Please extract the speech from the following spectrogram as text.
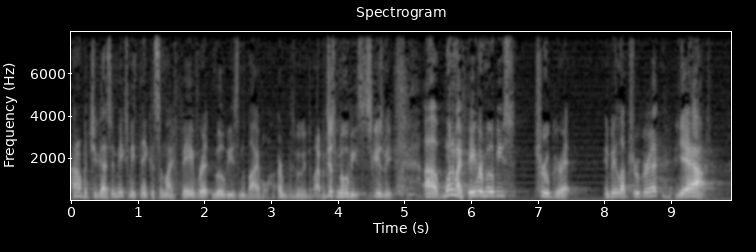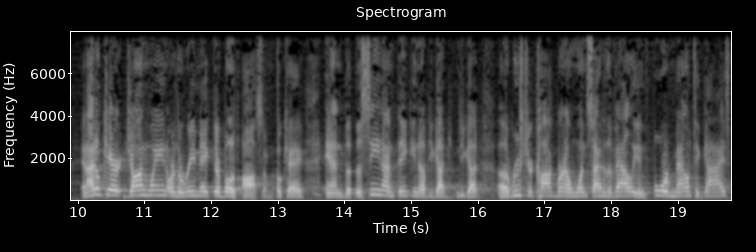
I don't know about you guys, it makes me think of some of my favorite movies in the Bible, or movie the Bible, just movies, excuse me. Uh, one of my favorite movies, True Grit. Anybody love True Grit? Yeah. And I don't care, John Wayne or the remake, they're both awesome, okay? And the, the scene I'm thinking of, you got, you got uh, Rooster Cogburn on one side of the valley and four mounted guys,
